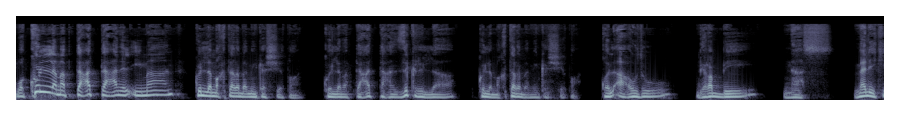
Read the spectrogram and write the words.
وكلما ابتعدت عن الإيمان كلما اقترب منك الشيطان. كلما ابتعدت عن ذكر الله كلما اقترب منك الشيطان. قل أعوذ برب الناس ملك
